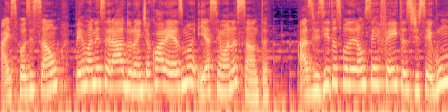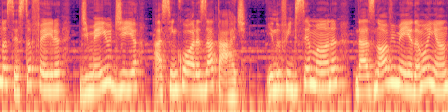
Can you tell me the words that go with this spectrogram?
A exposição permanecerá durante a Quaresma e a Semana Santa. As visitas poderão ser feitas de segunda a sexta-feira, de meio-dia às 5 horas da tarde, e no fim de semana, das 9h30 da manhã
